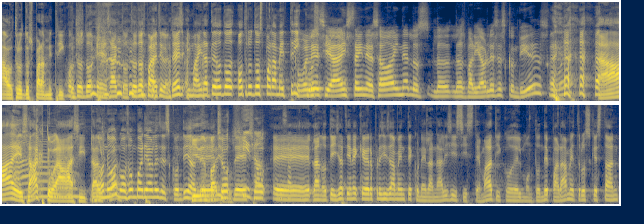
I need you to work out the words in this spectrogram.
A otros dos paramétricos. Otros dos, exacto, otros dos paramétricos. Entonces, imagínate dos- otros dos paramétricos. ¿Cómo le decía Einstein a esa vaina? Los, los- las variables escondidas. Ah, exacto. Ah, sí, tal No, no, cual. no son variables escondidas. Hidden De hecho, de hecho eh, la noticia tiene que ver precisamente con el análisis sistemático del montón de parámetros que están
